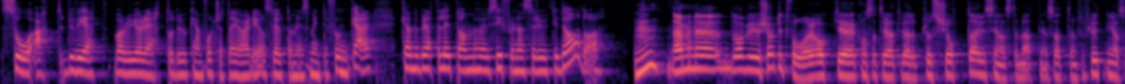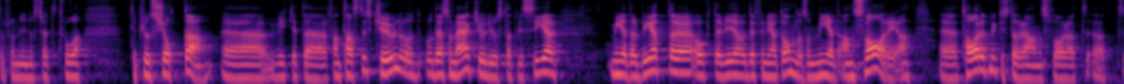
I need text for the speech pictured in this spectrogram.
så att du vet vad du gör rätt och du kan fortsätta göra det och sluta med det som inte funkar. Kan du berätta lite om hur siffrorna ser ut idag då? Mm. Nej, men eh, då har vi ju kört i två år och eh, konstaterat att vi hade plus 28 i senaste mätningen. Så att en förflyttning alltså från minus 32 till plus 28. Eh, vilket är fantastiskt kul. Och, och det som är kul just att vi ser medarbetare och det vi har definierat om då som medansvariga eh, tar ett mycket större ansvar att, att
